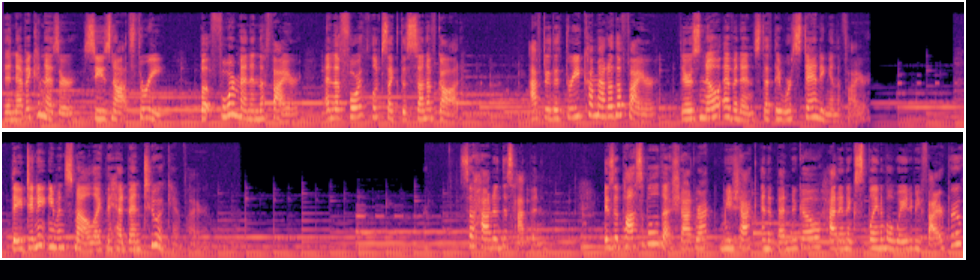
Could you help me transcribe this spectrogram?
Then Nebuchadnezzar sees not three, but four men in the fire, and the fourth looks like the Son of God. After the three come out of the fire, there is no evidence that they were standing in the fire. They didn't even smell like they had been to a campfire. So, how did this happen? Is it possible that Shadrach, Meshach, and Abednego had an explainable way to be fireproof?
